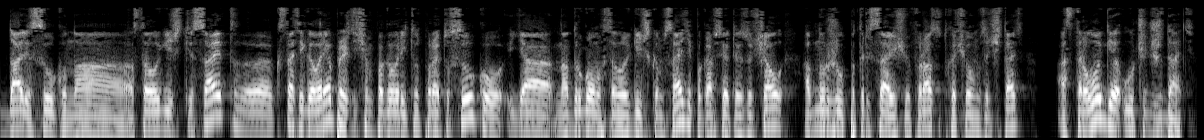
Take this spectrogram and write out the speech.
дали ссылку на астрологический сайт. Э, кстати говоря, прежде чем поговорить вот про эту ссылку, я на другом астрологическом сайте, пока все это изучал, обнаружил потрясающую фразу, хочу вам зачитать. Астрология учит ждать,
